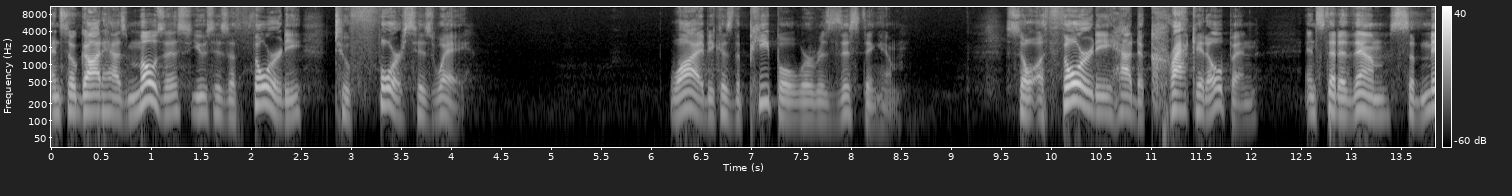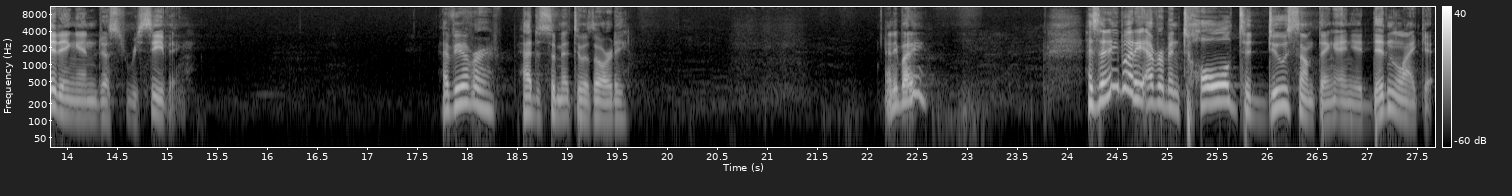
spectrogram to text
And so God has Moses use his authority to force his way. Why? Because the people were resisting him. So authority had to crack it open instead of them submitting and just receiving. Have you ever had to submit to authority? Anybody? Has anybody ever been told to do something and you didn't like it?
